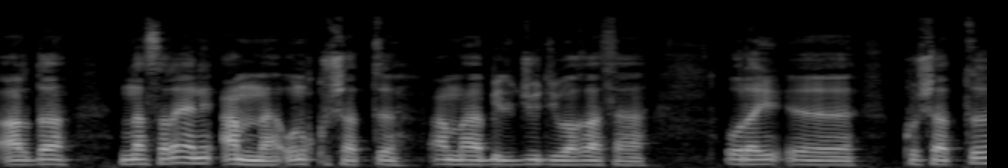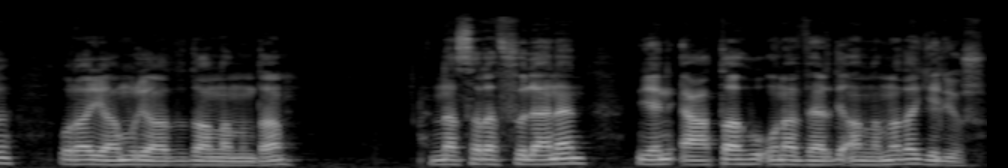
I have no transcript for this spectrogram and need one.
arda Nasara yani amme onu kuşattı. Amma bil cudi ve gâthaha. Orayı e, kuşattı. Oraya yağmur yağdı anlamında. Nasara fülanen yani a'tahu ona verdi anlamına da geliyor.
